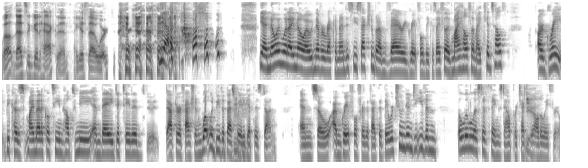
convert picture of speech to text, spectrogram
well, that's a good hack then. I guess that worked. yeah. yeah, knowing what I know, I would never recommend a C section, but I'm very grateful because I feel like my health and my kids' health are great because my medical team helped me and they dictated uh, after a fashion what would be the best way to Mhm. get this done. And so I'm grateful for the fact that they were tuned into even the littlest of things to help protect me all the way through.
